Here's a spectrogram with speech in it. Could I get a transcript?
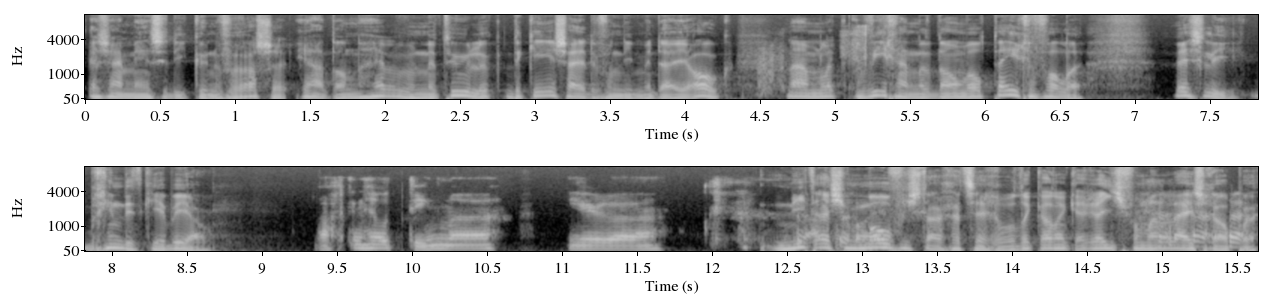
er zijn mensen die kunnen verrassen, ja, dan hebben we natuurlijk de keerzijde van die medaille ook. Namelijk, wie gaan er dan wel tegenvallen? Wesley, ik begin dit keer bij jou. Mag ik een heel team uh, hier uh, niet als je Movistar gaat zeggen, want dan kan ik er eentje van mijn lijst schrappen.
